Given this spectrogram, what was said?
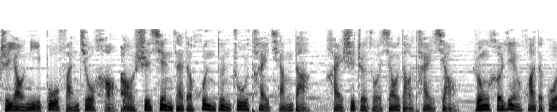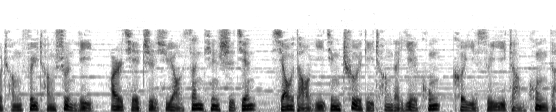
只要你不烦就好。是现在的混沌珠太强大，还是这座小岛太小？融合炼化的过程非常顺利，而且只需要三天时间，小岛已经彻底成了夜空可以随意掌控的。”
